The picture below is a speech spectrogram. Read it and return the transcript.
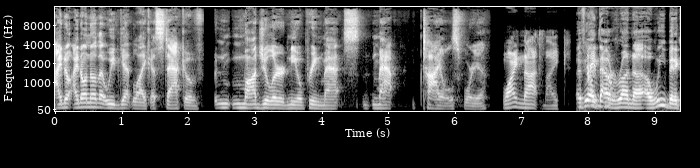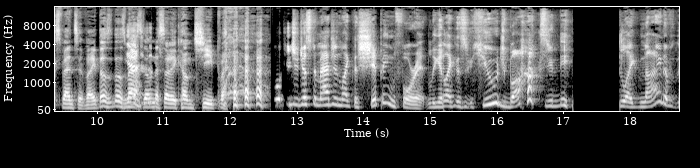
I don't I don't know that we'd get like a stack of modular neoprene mats map tiles for you. Why not, Mike? I feel like I that would run a, a wee bit expensive. Like those those mats Yeah. don't necessarily come cheap. Well, could you just imagine like the shipping for it? You get like this huge box. You need like nine of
